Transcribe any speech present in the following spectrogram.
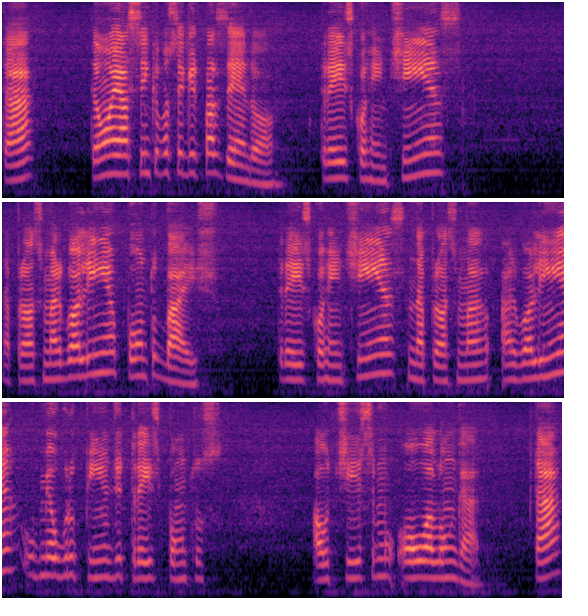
Tá? Então é assim que eu vou seguir fazendo ó. Três correntinhas na próxima argolinha ponto baixo. Três correntinhas na próxima argolinha o meu grupinho de três pontos altíssimo ou alongado tá?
